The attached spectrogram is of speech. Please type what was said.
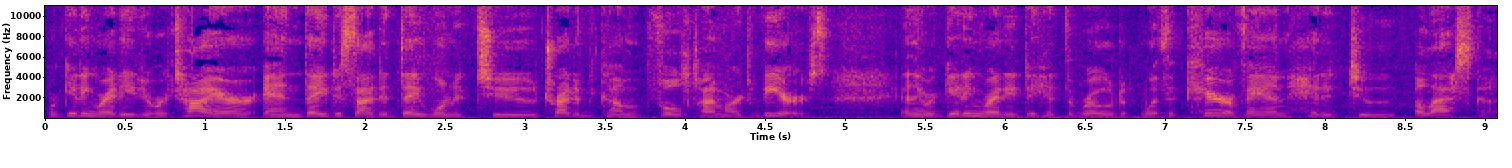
were getting ready to retire, and they decided they wanted to try to become full time RVers. And they were getting ready to hit the road with a caravan headed to Alaska.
